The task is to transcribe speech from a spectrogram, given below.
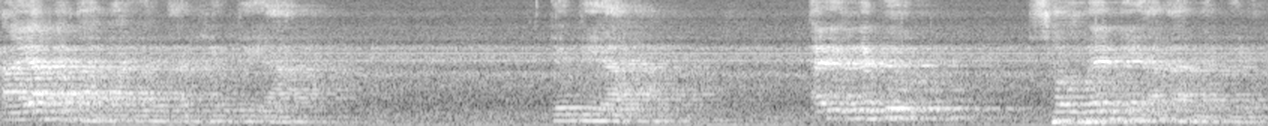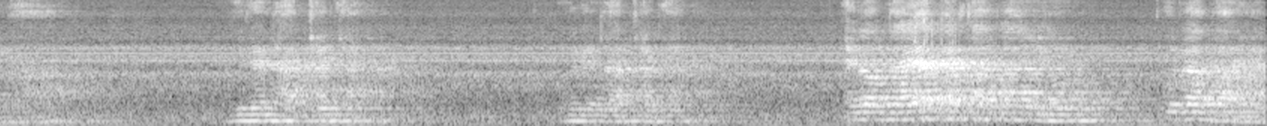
ကာယပတာလာယုံကရုပ်တရားယုတ်တရားအဲ့ဒီနှစ်ခုဆုံးတဲ့နေရာကနေပြီးတော့မှဝိရဏဖြစ်တာ ဝိရဏဖြစ်တာအဲ့တော့ကာယပတ္တနာယုံဘုရားဘာယုံ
